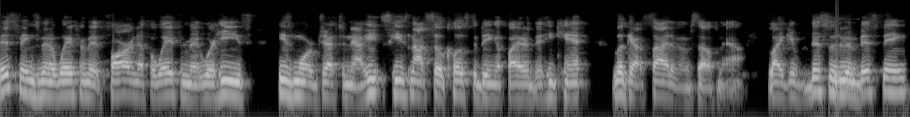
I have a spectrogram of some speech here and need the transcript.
Bisping's been away from it far enough away from it where he's he's more objective now. He's he's not so close to being a fighter that he can't look outside of himself now. Like if this was been Bisping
